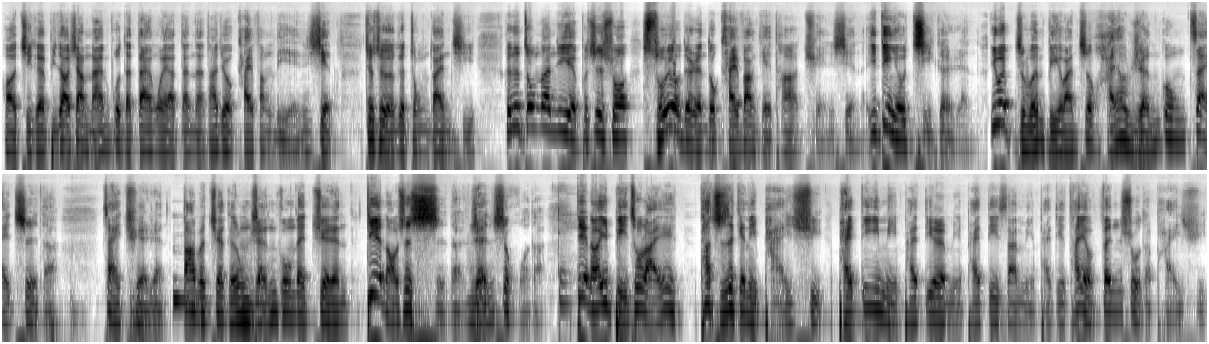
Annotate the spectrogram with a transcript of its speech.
哦几个比较像南部的单位啊等等，他就开放连线，就是有一个终端机。可是终端机也不是说所有的人都开放给他权限的，一定有几个人，因为指纹比完之后还要人工再次的。再确认，double check 用人工再确认，电脑是死的，人是活的。对电脑一比出来，诶它只是给你排序，排第一名，排第二名，排第三名，排第，它有分数的排序。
